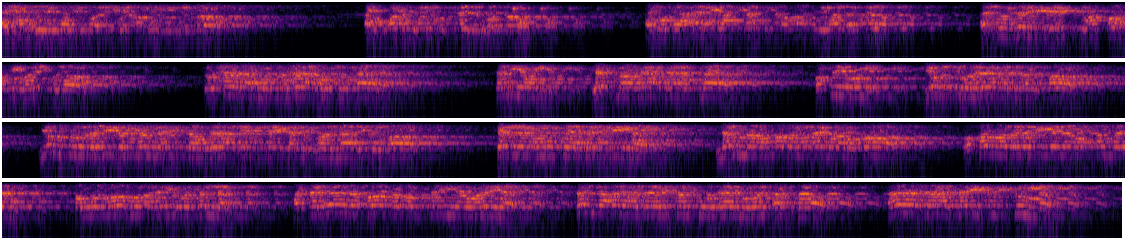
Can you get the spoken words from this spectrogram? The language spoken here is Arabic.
الحمد لله الولي العظيم في النار. القادر المبتل الغدار المتعالي عن خلق الخواطر والأفكار المعترف بالعز والقهر والاقتدار سبحانه سبحانه سبحانه سميع يسمع لك الأسماء. بصير يبصر لك الأبصار. يبصر دليل النملة السوداء في الليلة الظلماء في الغار. كلم موسى تكليما. لما قضى الأجر وصار وقرب نبينا محمدا صلى الله عليه وسلم. حتى كان قاب قوسين وهديا دل على ذلك القرآن والأخبار. هذا سيف السنة.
